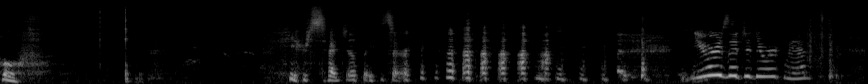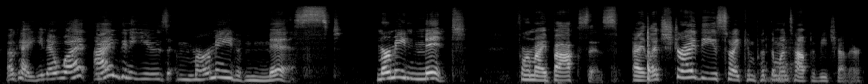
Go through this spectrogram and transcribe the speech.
Whew. You're such a loser. You are such a dork, man. Okay, you know what? I'm going to use Mermaid Mist. Mermaid Mint for my boxes. All right, let's dry these so I can put them on top of each other.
